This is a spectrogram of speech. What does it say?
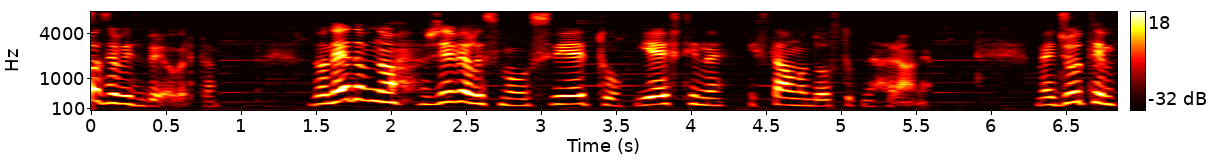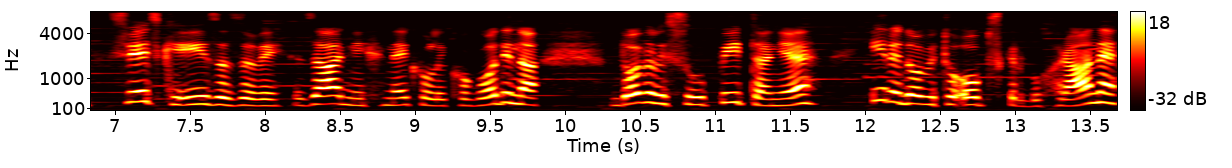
Pozdrav iz Biovrta. Donedavno živjeli smo u svijetu jeftine i stalno dostupne hrane. Međutim, svjetski izazovi zadnjih nekoliko godina doveli su u pitanje i redovitu opskrbu hrane,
